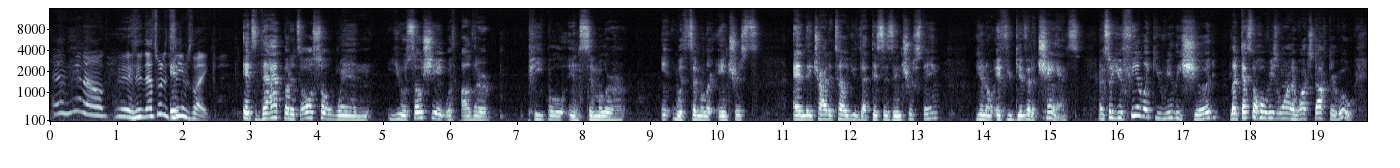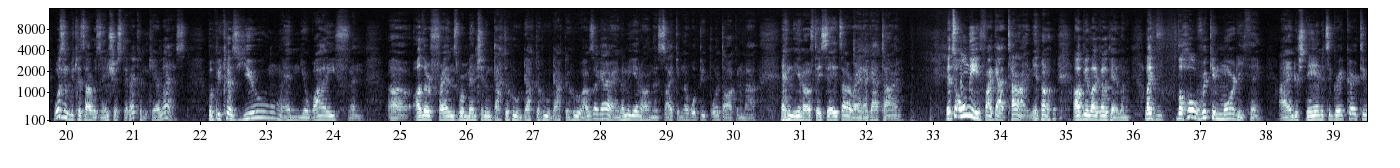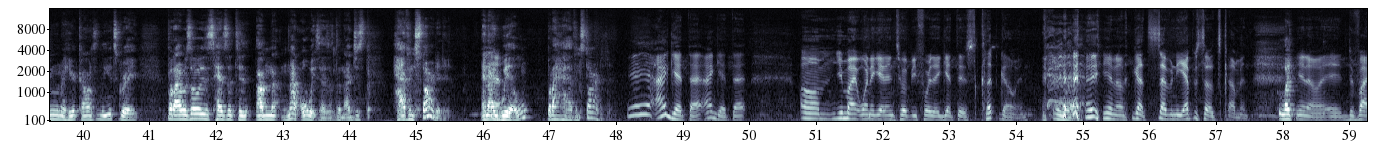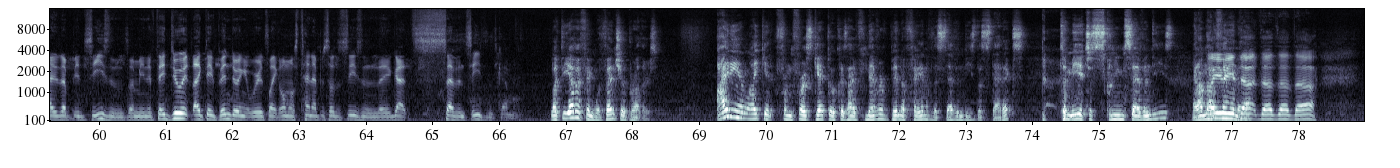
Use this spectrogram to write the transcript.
and you know that's what it, It- seems like. it's that, but it's also when you associate with other people in similar with similar interests, and they try to tell you that this is interesting. You know, if you give it a chance, and so you feel like you really should. Like that's the whole reason why I watched Doctor Who. It wasn't because I was interested; I couldn't care less. But because you and your wife and uh, other friends were mentioning Doctor Who, Doctor Who, Doctor Who, I was like, all right, let me get on this so I can know what people are talking about. And you know, if they say it's all right, I got time. It's only if I got time, you know. I'll be like, okay, let me like the whole Rick and Morty thing. I understand it's a great cartoon. I hear constantly it's great, but I was always hesitant. I'm not not always hesitant. I just haven't started it, and I will, but I haven't started it. Yeah, yeah, I get that. I get that. Um, you might want to get into it before they get this clip going. you know, they got 70 episodes coming. Like You know, it divided up in seasons. I mean, if they do it like they've been doing it, where it's like almost 10 episodes a season, they got seven seasons coming. Like the other thing with Venture Brothers. I didn't like it from first get go because I've never been a fan of the '70s aesthetics. to me, it just screams '70s, and I'm not oh, a fan of that. the, the, the,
